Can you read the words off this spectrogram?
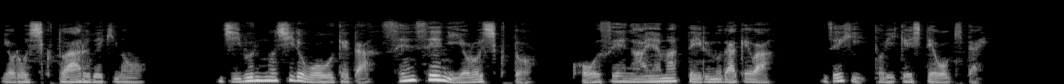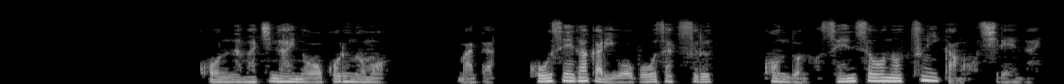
よろしくとあるべきのを、自分の指導を受けた先生によろしくと構成が誤っているのだけはぜひ取り消しておきたい。こんな間違いの起こるのも、また構成係を暴殺する今度の戦争の罪かもしれない。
